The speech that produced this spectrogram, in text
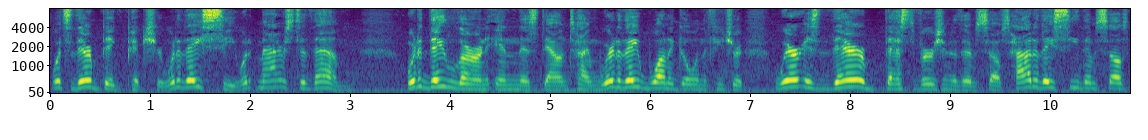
What's their big picture? What do they see? What matters to them? What did they learn in this downtime? Where do they want to go in the future? Where is their best version of themselves? How do they see themselves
